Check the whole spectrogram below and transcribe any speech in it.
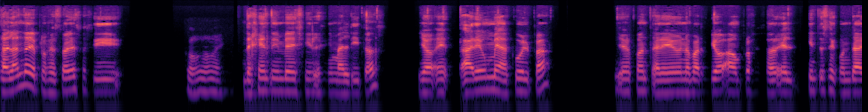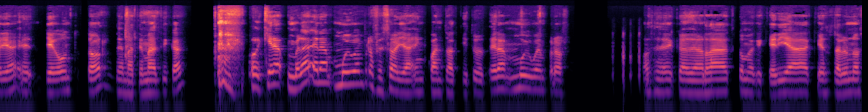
Hablando de profesores así, Uy, de gente imbécil y malditos, yo eh, haré un mea culpa. Yo contaré una parte. Yo a un profesor, el quinto de secundaria, él- llegó un tutor de matemáticas. Oye, que era, en verdad era muy buen profesor ya en cuanto a actitud. Era muy buen profe. O sea, que de verdad como que quería que sus alumnos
